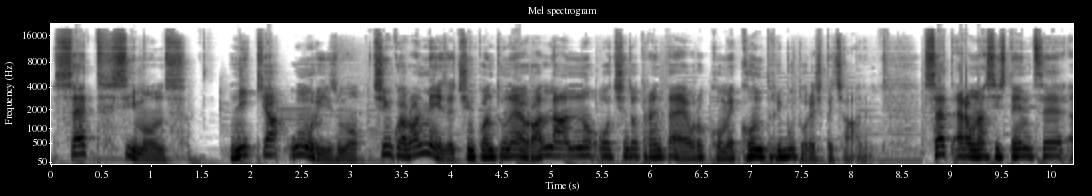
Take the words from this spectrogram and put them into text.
Seth Simmons, Nicchia umorismo, 5 euro al mese, 51 euro all'anno o 130 euro come contributore speciale. Seth era un assistente uh,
